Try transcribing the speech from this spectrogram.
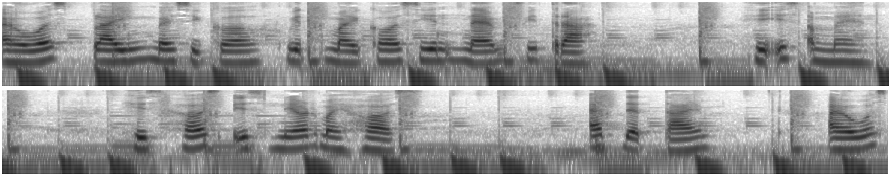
I was playing bicycle with my cousin named Fitra. He is a man. His house is near my house. At that time, I was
